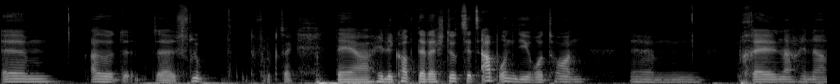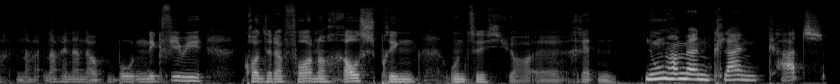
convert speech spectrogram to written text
ähm, also d- das Flug, Flugzeug, der Helikopter, der stürzt jetzt ab und die Rotoren ähm, prellen nacheinander, nach, nacheinander auf den Boden. Nick Fury konnte davor noch rausspringen und sich ja äh, retten. Nun haben wir einen kleinen Cut.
